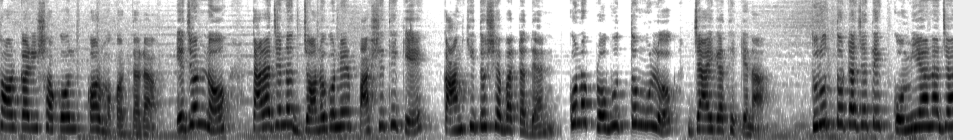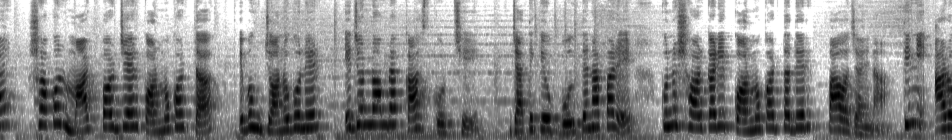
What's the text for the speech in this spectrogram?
সরকারি সকল কর্মকর্তারা। এজন্য তারা যেন জনগণের পাশে থেকে কাঙ্ক্ষিত সেবাটা দেন। কোনো প্রভুত্বমূলক জায়গা থেকে না। দূরত্বটা যাতে কমিয়ে আনা যায়, সকল মাঠ পর্যায়ের কর্মকর্তা এবং জনগণের এজন্য আমরা কাজ করছি, যাতে কেউ বলতে না পারে কোনো সরকারি কর্মকর্তাদের পাওয়া যায় না। তিনি আরও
